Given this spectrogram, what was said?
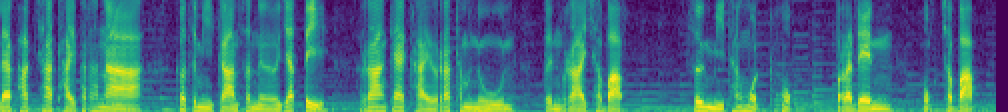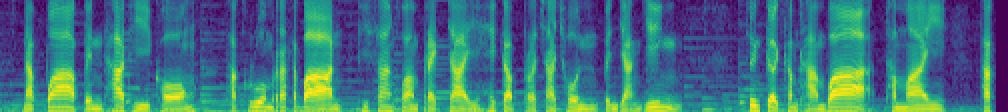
และพักชาติไทยพัฒนา ก็จะมีการเสนอยติ ร่างแก้ไขรัฐธรรมนูญ เป็นรายฉบับ ซึ่งมีทั้งหมด 6 ประเด็น 6 ฉบับ นับว่าเป็นท่าทีของพักร่วมรัฐบาลที่สร้างความแปลกใจให้กับประชาชนเป็นอย่างยิ่ง จึงเกิดคำถามว่าทำไมพัก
